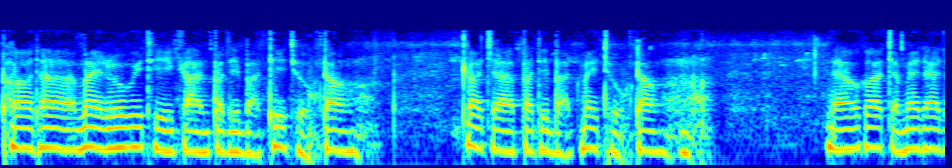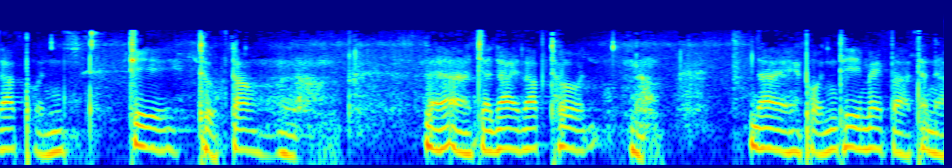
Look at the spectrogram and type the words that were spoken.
เพราะถ้าไม่รู้วิธีการปฏิบัติที่ถูกต้อง ก็จะปฏิบัติไม่ถูกต้อง แล้วก็จะไม่ได้รับผลที่ถูกต้อง และอาจจะได้รับโทษ ได้ผลที่ไม่ปรารถนา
